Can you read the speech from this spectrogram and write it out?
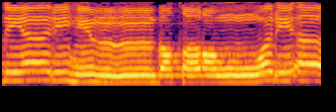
ديارهم بطرا ورئاء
